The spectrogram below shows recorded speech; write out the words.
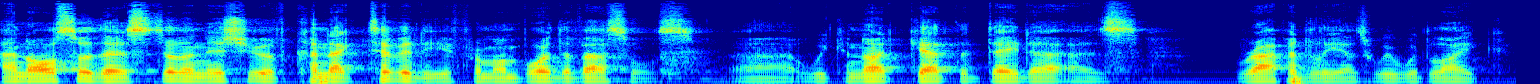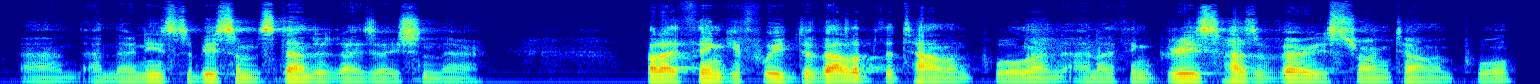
and also there's still an issue of connectivity from on board the vessels. Uh, we cannot get the data as rapidly as we would like, and, and there needs to be some standardization there. But I think if we develop the talent pool, and, and I think Greece has a very strong talent pool,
